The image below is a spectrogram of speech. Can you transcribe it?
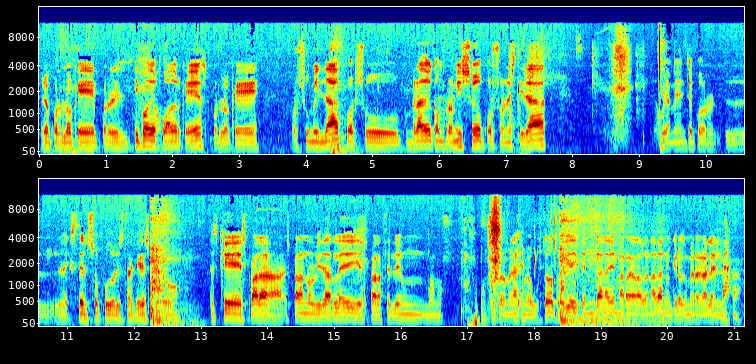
pero por lo que, por el tipo de jugador que es, por lo que por su humildad, por su grado de compromiso, por su honestidad, obviamente por el excelso futbolista que es, pero es que es para es para no olvidarle y es para hacerle un vamos un super homenaje. Me gustó el otro día dice nunca nadie me ha regalado nada, no quiero que me regalen la,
